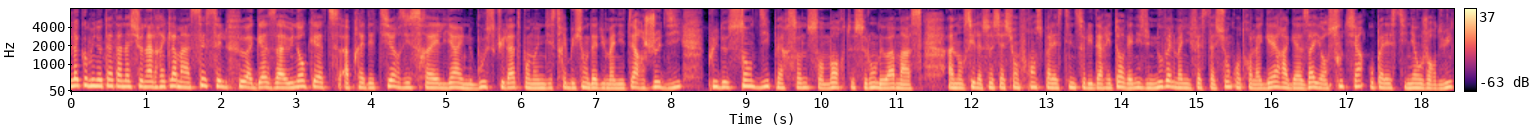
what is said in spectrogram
La communauté internationale réclame un cessez-le-feu à Gaza, une enquête après des tirs israéliens, une bousculade pendant une distribution d'aide humanitaire jeudi. Plus de 110 personnes sont mortes selon le Hamas. À Nancy, l'association France-Palestine Solidarité organise une nouvelle manifestation contre la guerre à Gaza et en soutien aux Palestiniens aujourd'hui.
